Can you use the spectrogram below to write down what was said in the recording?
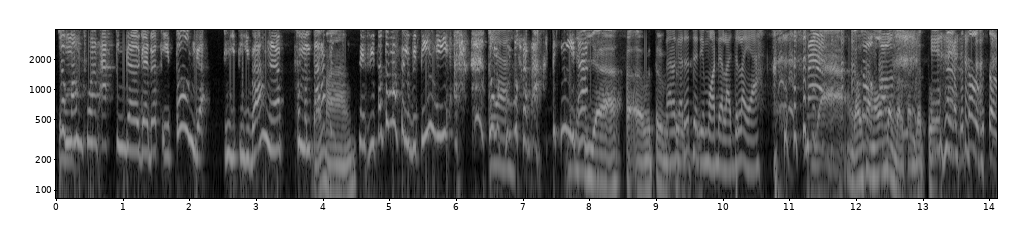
kemampuan acting Gal Gadot itu nggak tinggi-tinggi banget. Sementara. Pevita tuh masih lebih tinggi kemampuan aktingnya. Iya, heeh, betul. Gal betul. Gadot jadi model aja lah ya. Nah, Ya, nggak usah betul. ngomong Gal Gadot tuh. Iya, betul, betul.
